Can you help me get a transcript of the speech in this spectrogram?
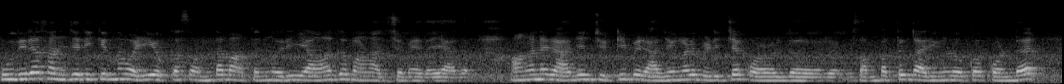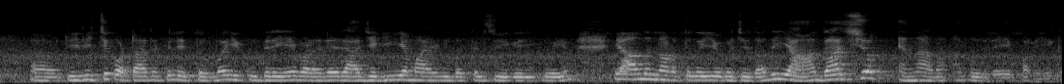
കുതിര സഞ്ചരിക്കുന്ന വഴിയൊക്കെ സ്വന്തമാക്കുന്ന ഒരു യാഗമാണ് അശ്വമേധയാഗം അങ്ങനെ രാജ്യം ചുറ്റി രാജ്യങ്ങൾ പിടിച്ച സമ്പത്തും കാര്യങ്ങളും ഒക്കെ കൊണ്ട് തിരിച്ച് കൊട്ടാരത്തിൽ എത്തുമ്പോൾ ഈ കുതിരയെ വളരെ രാജകീയമായ വിധത്തിൽ സ്വീകരിക്കുകയും യാഗം നടത്തുകയും ഒക്കെ ചെയ്തു. അത് യാഗാശ്വം എന്നാണ് ആ കുതിരയെ പറയുക.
